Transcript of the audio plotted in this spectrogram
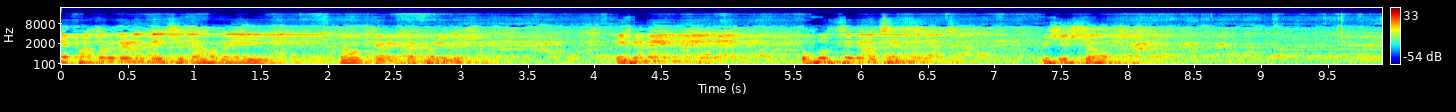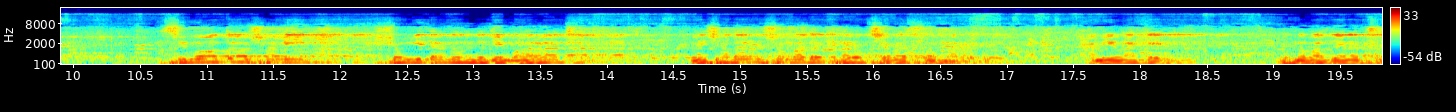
এই পাথরঘাটাতে সেটা হবে এই চমৎকার একটা পরিবেশ। এখানে উপস্থিত আছেন বিশিষ্ট শ্রীমত স্বামী সঙ্গীতানন্দজি মহারাজ উনি সাধারণ সম্পাদক ভারত সেবাশ্রম বাংলাদেশ আমি ওনাকে ধন্যবাদ জানাচ্ছি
